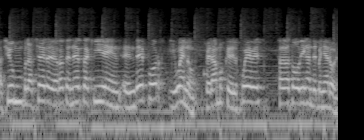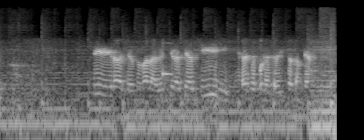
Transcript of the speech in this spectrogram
Ha sido un placer de verdad tenerte aquí en, en Deport. Y bueno, esperamos que el jueves salga todo bien ante Peñarol. Sí, gracias. Ojalá quiera sea así. Y gracias por la entrevista también.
